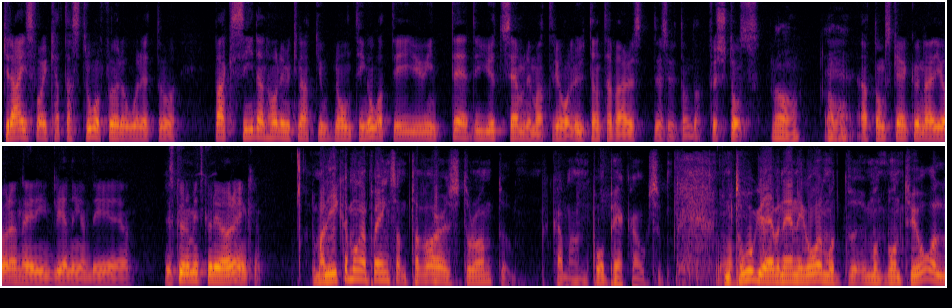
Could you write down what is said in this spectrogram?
Grice var ju katastrof förra året och backsidan har de ju knappt gjort någonting åt. Det är ju inte, det är ju ett sämre material utan Tavares dessutom då, förstås. Ja, ja. Eh, att de ska kunna göra den här inledningen, det, det skulle de inte kunna göra egentligen. De har lika många poäng som Tavares Toronto kan man påpeka också. De tog ju även en igår mot, mot Montreal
